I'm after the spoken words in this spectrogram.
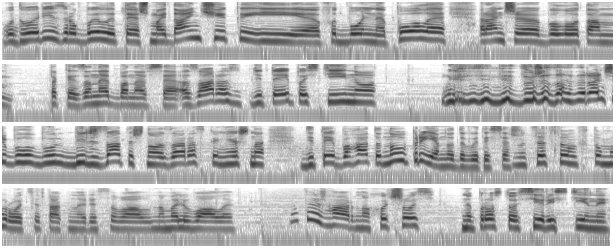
у дворі зробили теж майданчик і футбольне поле. Раніше було там таке занедбане все, а зараз дітей постійно. Дуже раніше було більш затишно, а зараз, звісно, дітей багато. Ну приємно дивитися. Ну це в тому, в тому році так нарисували, намалювали. Ну теж гарно, хоч щось, не просто сірі стіни.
